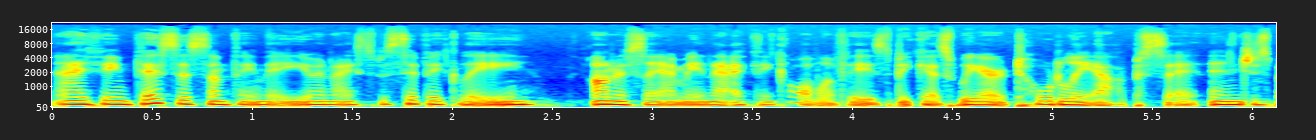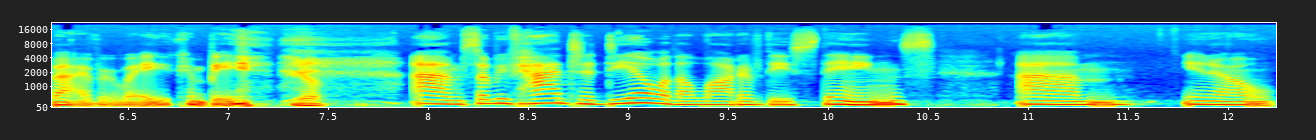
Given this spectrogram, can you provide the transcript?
And I think this is something that you and I specifically, honestly, I mean, I think all of these because we are totally opposite in just about every way you can be. Yep. Um, so we've had to deal with a lot of these things. Um, you know,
